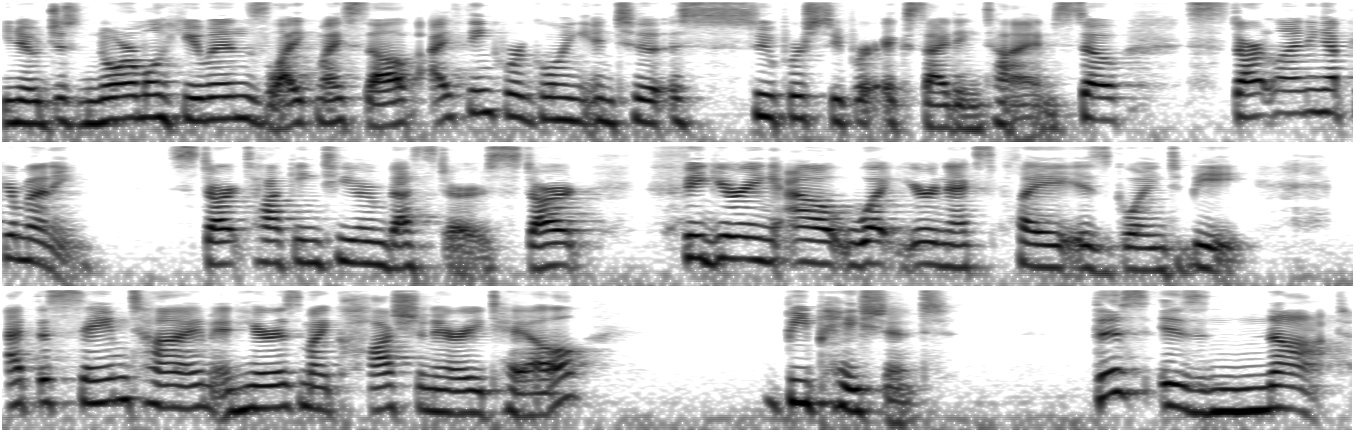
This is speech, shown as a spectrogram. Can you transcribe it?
you know, just normal humans like myself, I think we're going into a super, super exciting time. So start lining up your money. Start talking to your investors. Start figuring out what your next play is going to be. At the same time, and here is my cautionary tale be patient. This is not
